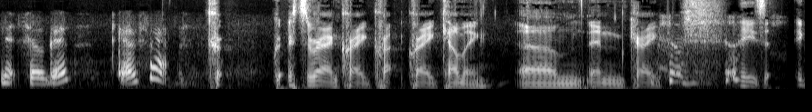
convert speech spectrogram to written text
That's all good. Go for it. It's around Craig Craig Cumming, um, and Craig he's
